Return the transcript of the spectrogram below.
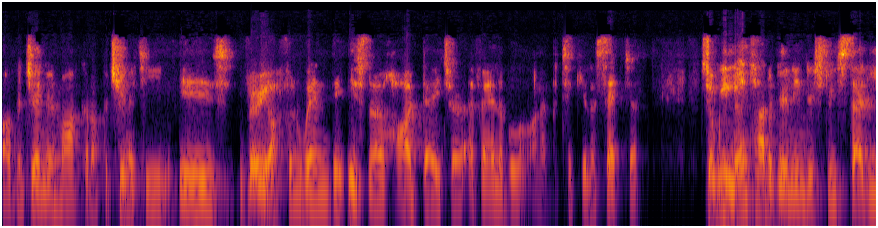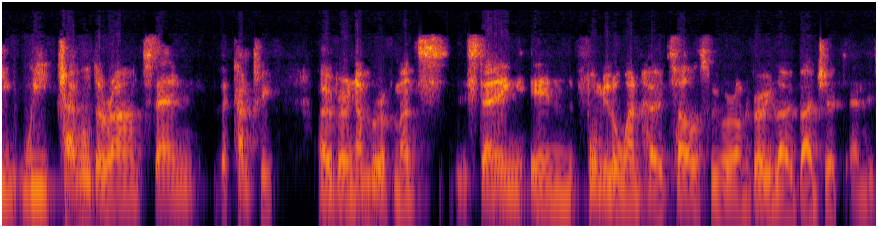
of a genuine market opportunity is very often when there is no hard data available on a particular sector. So we learned how to do an industry study. We traveled around, staying the country over a number of months, staying in Formula One hotels. We were on a very low budget, and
